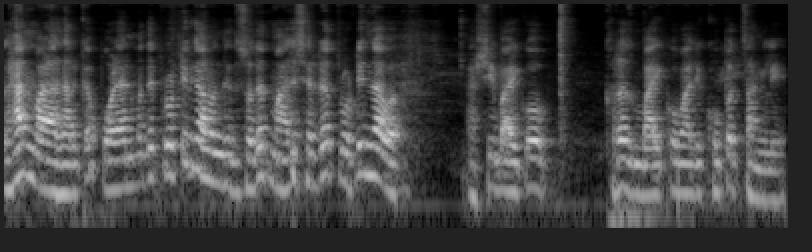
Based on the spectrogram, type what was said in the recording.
लहान बाळासारखं पोळ्यांमध्ये प्रोटीन घालून देते. सो दॅट माझ्या शरीरात प्रोटीन जावं. अशी बायको खरंच बायको माझी खूपच चांगली आहे.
